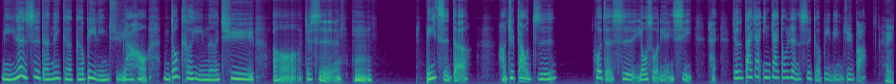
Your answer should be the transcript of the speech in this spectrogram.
你认识的那个隔壁邻居啊，哈，你都可以呢去呃，就是嗯，彼此的好去告知，或者是有所联系，嘿，就是大家应该都认识隔壁邻居吧？嘿，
